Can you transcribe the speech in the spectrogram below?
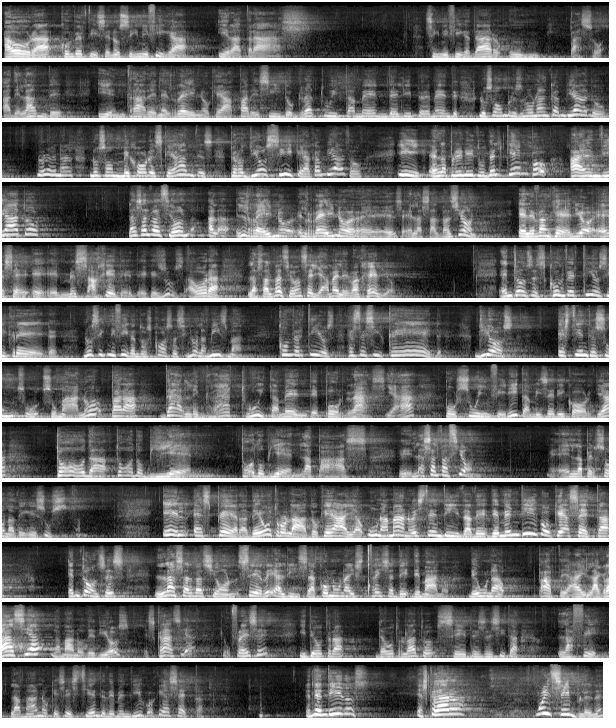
Ahora, convertirse no significa ir atrás, significa dar un paso adelante y entrar en el reino que ha aparecido gratuitamente, libremente. Los hombres no han cambiado, no, no, son mejores que antes, pero Dios sí que ha cambiado. Y en la plenitud del tiempo ha enviado la salvación, el reino, el reino es, la salvación. El Evangelio es eh, eh, el mensaje de, Jesús. Ahora, la salvación se llama el Evangelio. Entonces, convertíos y creed no significan dos cosas, sino la misma. Convertíos, es decir, creed. Dios extiende su, su, su mano para darle gratuitamente, por gracia, por su infinita misericordia, toda, todo bien, todo bien, la paz, eh, la salvación en la persona de Jesús. Él espera de otro lado que haya una mano extendida de, mendigo que acepta. Entonces, la salvación se realiza con una estrecha de, de, mano. De una parte hay la gracia, la mano de Dios, es gracia que ofrece, y de, otra, de otro lado se necesita la fe, la mano que se extiende de mendigo que acepta. ¿Entendidos? ¿Es claro? Muy simple, ¿no?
